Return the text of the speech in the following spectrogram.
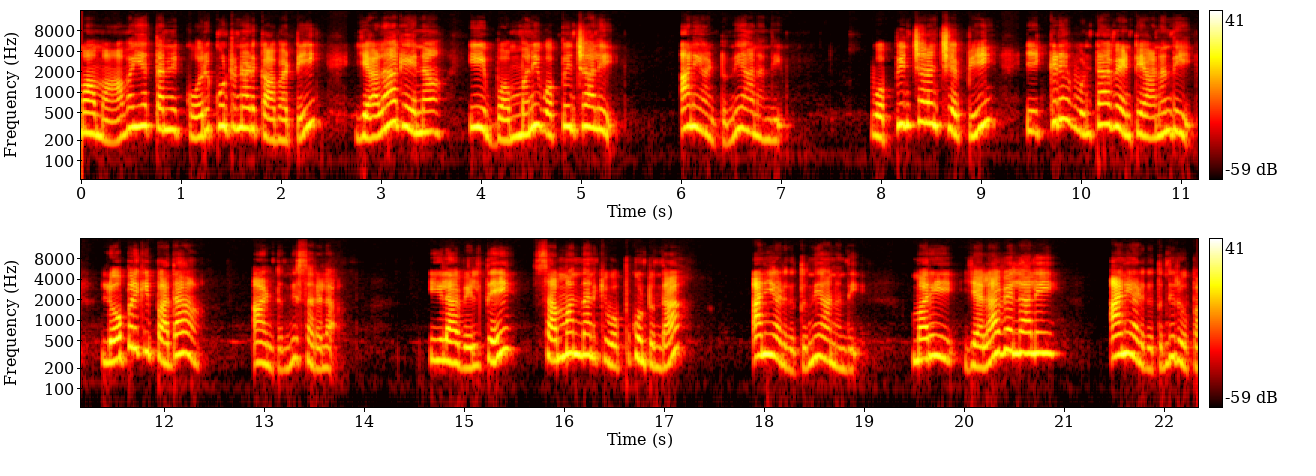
మా మావయ్య తనని కోరుకుంటున్నాడు కాబట్టి ఎలాగైనా ఈ బొమ్మని ఒప్పించాలి అని అంటుంది ఆనంది. ఒప్పించాలని చెప్పి ఇక్కడే ఉంటావేంటి ఆనంది? లోపలికి పద అంటుంది సరళ. ఇలా వెళ్తే సంబంధానికి ఒప్పుకుంటుందా? అని అడుగుతుంది ఆనంది. మరి ఎలా వెళ్ళాలి? అని అడుగుతుంది రూప.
